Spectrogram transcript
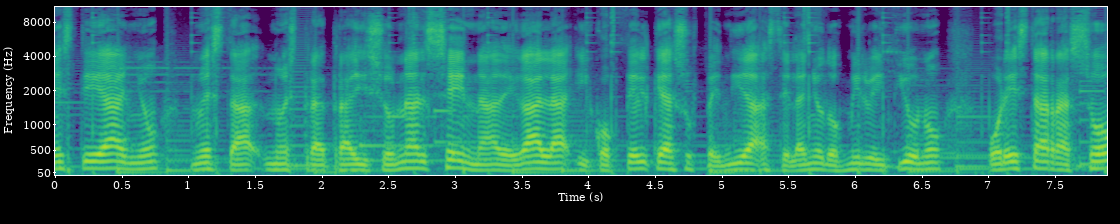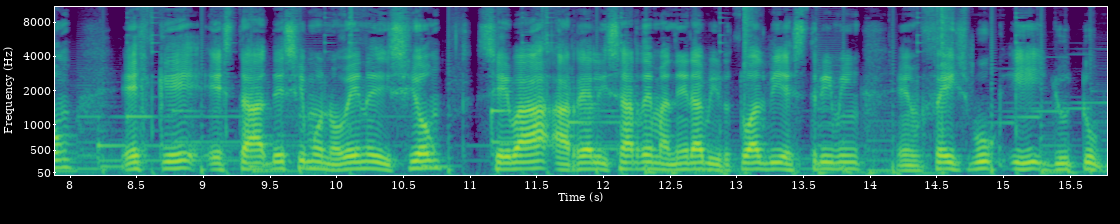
este año nuestra, tradicional cena de gala y cóctel queda suspendida hasta el año 2021. Por esta razón es que esta decimonovena edición se va a realizar de manera virtual vía streaming en Facebook y YouTube.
